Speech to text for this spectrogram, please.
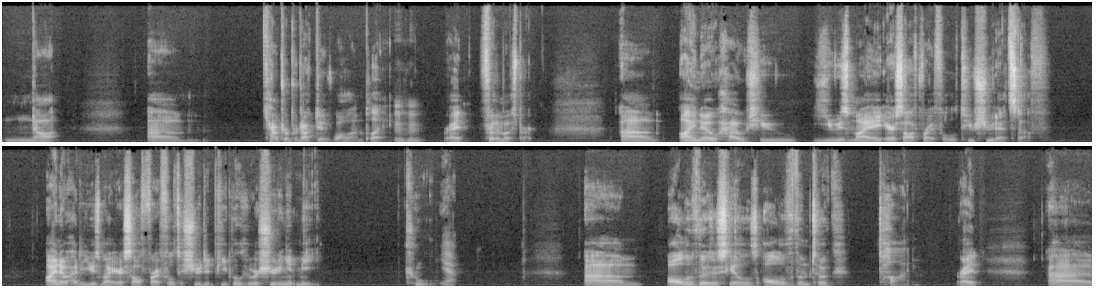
not um, counterproductive while I'm playing, right? For the most part. Um, I know how to use my airsoft rifle to shoot at stuff. I know how to use my airsoft rifle to shoot at people who are shooting at me. Cool. Yeah. All of those are skills. All of them took time, right? Uh,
